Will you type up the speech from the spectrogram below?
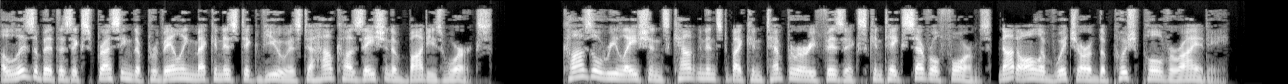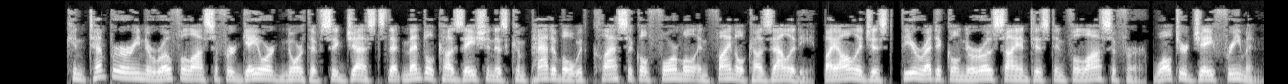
Elizabeth is expressing the prevailing mechanistic view as to how causation of bodies works. Causal relations countenanced by contemporary physics can take several forms, not all of which are of the push-pull variety. Contemporary neurophilosopher Georg Northoff suggests that mental causation is compatible with classical formal and final causality. Biologist, theoretical neuroscientist, and philosopher, Walter J. Freeman,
